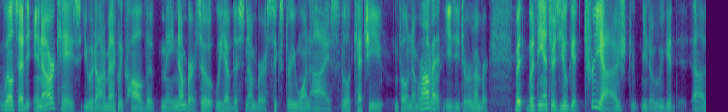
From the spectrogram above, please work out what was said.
Well said. In our case, you would automatically call the main number. So we have this number, 631 eyes, a little catchy phone number, Love to, it. easy to remember. But but the answer is you'll get triaged, you know, we get uh,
